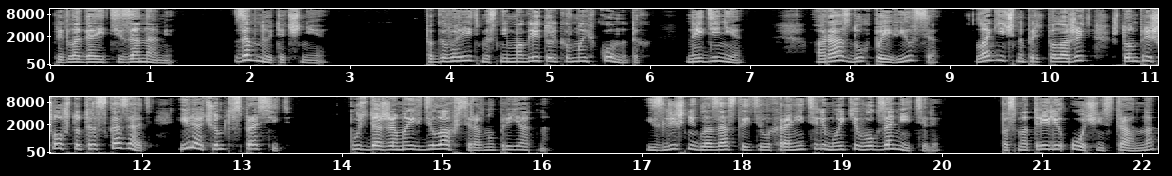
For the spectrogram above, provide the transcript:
предлагая идти за нами. За мной, точнее. Поговорить мы с ним могли только в моих комнатах, наедине. А раз дух появился, логично предположить, что он пришел что-то рассказать или о чем-то спросить. Пусть даже о моих делах все равно приятно. Излишне глазастые телохранители мой кивок заметили. Посмотрели очень странно,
